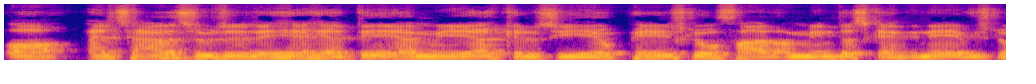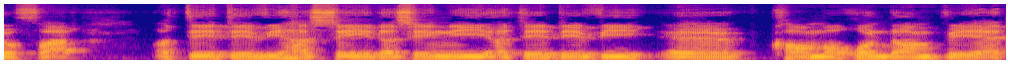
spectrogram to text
og alternativet til det her, her det er mere, kan du sige, europæisk luftfart og mindre skandinavisk luftfart, og det er det, vi har set os ind i, og det er det, vi øh, kommer rundt om ved at,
